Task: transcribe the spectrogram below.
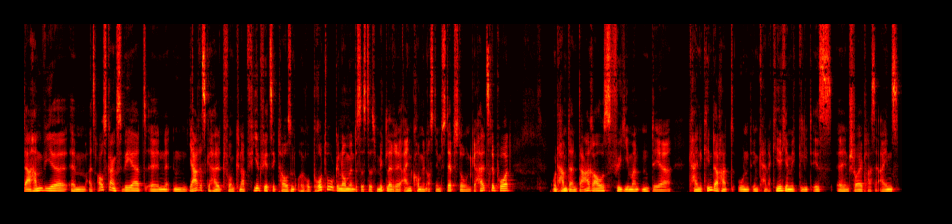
da haben wir ähm, als Ausgangswert äh, ein Jahresgehalt von knapp 44.000 Euro brutto genommen. Das ist das mittlere Einkommen aus dem Stepstone Gehaltsreport und haben dann daraus für jemanden, der keine Kinder hat und in keiner Kirche Mitglied ist, äh, in Steuerklasse 1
